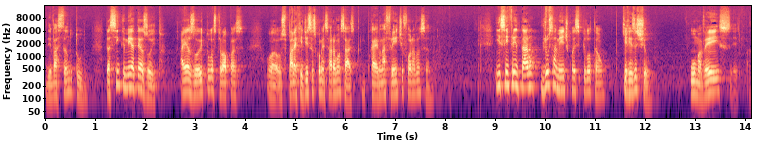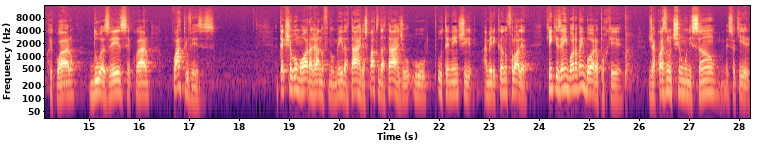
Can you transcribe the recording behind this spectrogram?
devastando tudo. Das 5 e meia até as 8. Aí às 8 as tropas, os paraquedistas começaram a avançar, caíram na frente e foram avançando. E se enfrentaram justamente com esse pilotão que resistiu. Uma vez, recuaram, duas vezes, recuaram, quatro vezes. Até que chegou uma hora já no, no meio da tarde, às quatro da tarde, o, o, o, tenente americano falou: olha, quem quiser ir embora, vai embora, porque já quase não tinham munição. Isso aqui,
